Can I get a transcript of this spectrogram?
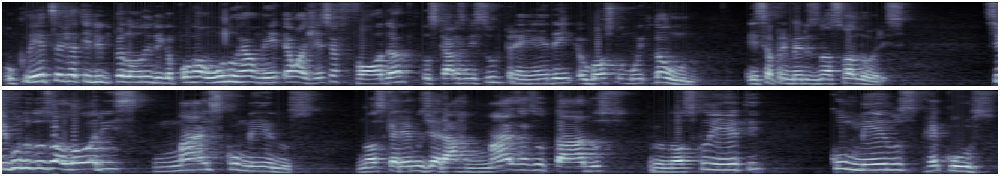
o cliente seja atendido pela Uno e diga, porra, a Uno realmente é uma agência foda, os caras me surpreendem, eu gosto muito da Uno. Esse é o primeiro dos nossos valores. Segundo dos valores, mais com menos. Nós queremos gerar mais resultados para o nosso cliente com menos recurso.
